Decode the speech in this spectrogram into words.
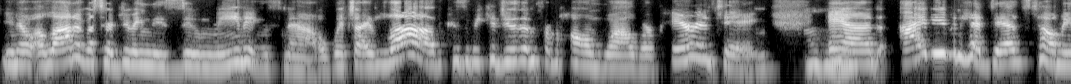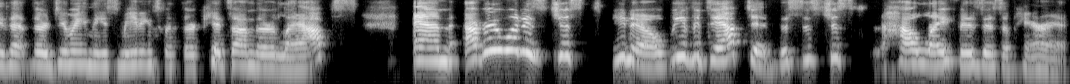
you know, a lot of us are doing these Zoom meetings now, which I love because we can do them from home while we're parenting. Mm-hmm. And I've even had dads tell me that they're doing these meetings with their kids on their laps. And everyone is just, you know, we've adapted. This is just how life is as a parent.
